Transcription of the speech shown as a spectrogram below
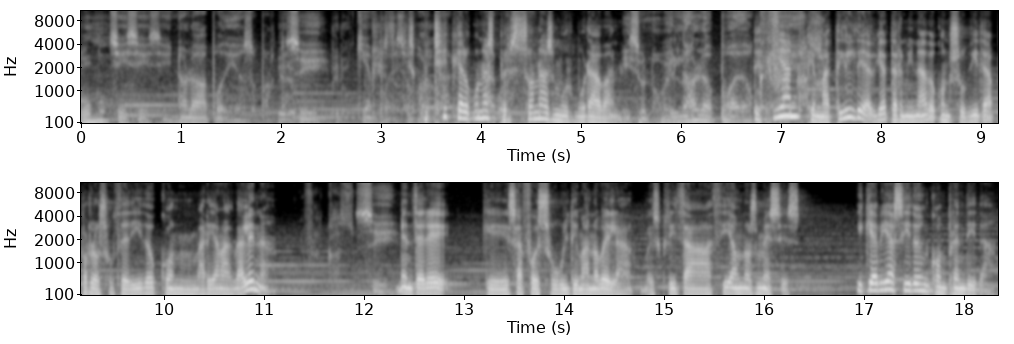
¿Cómo? Sí, sí, sí, no lo ha podido soportar. Sí. ¿Quién puede soportar? Escuché que algunas personas murmuraban. Y su novela. No lo puedo Decían creer. que Matilde había terminado con su vida por lo sucedido con María Magdalena. Sí. Me enteré que esa fue su última novela, escrita hacía unos meses, y que había sido incomprendida.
